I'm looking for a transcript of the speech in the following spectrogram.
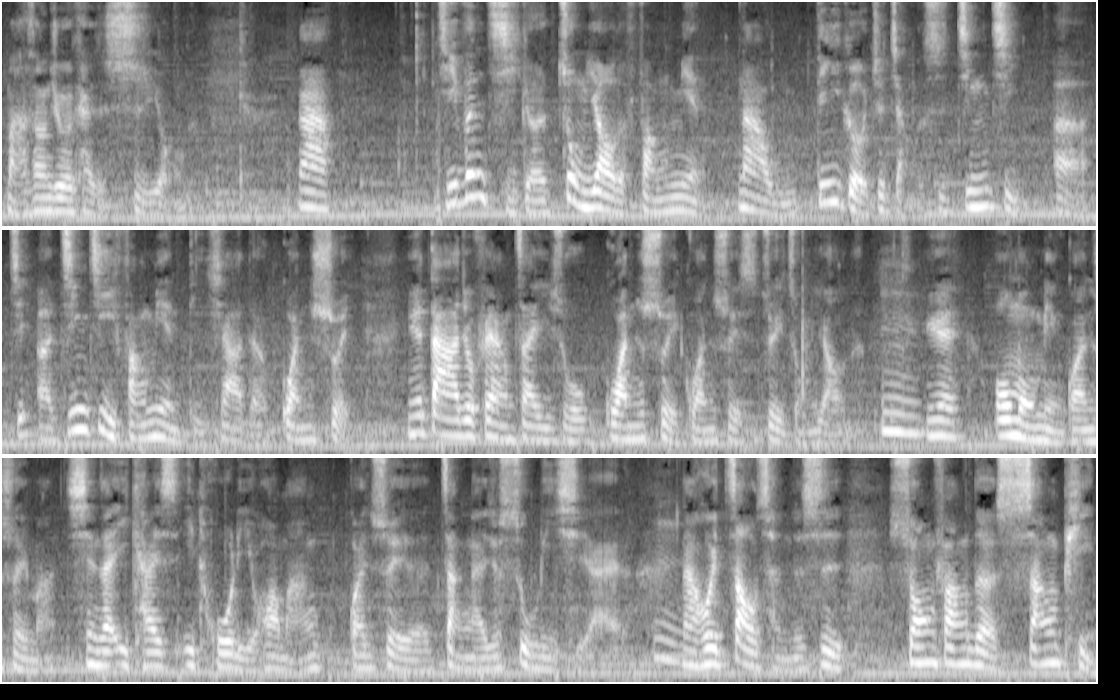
马上就会开始适用的。那积分几个重要的方面，那我们第一个就讲的是经济，呃经呃经济方面底下的关税，因为大家就非常在意说关税，关税是最重要的，嗯，因为欧盟免关税嘛，现在一开始一脱离的话，马上关税的障碍就树立起来了，嗯。那会造成的是双方的商品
